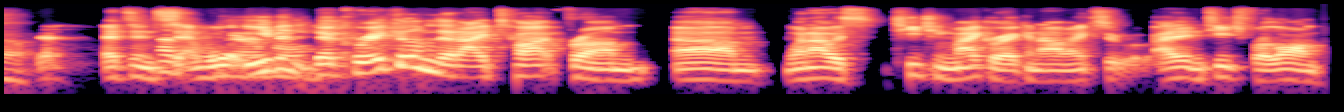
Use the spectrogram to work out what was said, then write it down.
No. That's insane. That's well, even the curriculum that I taught from um, when I was teaching microeconomics, I didn't teach for long.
